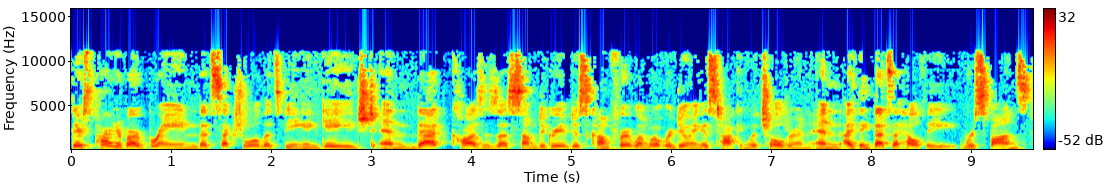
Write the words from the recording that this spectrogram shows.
there's part of our brain that's sexual that's being engaged and that causes us some degree of discomfort when what we're doing is talking with children. And i think that's a healthy response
